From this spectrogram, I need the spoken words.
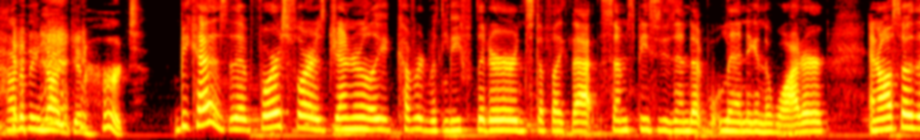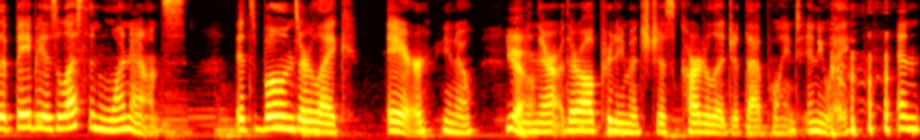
How do they not get hurt? Because the forest floor is generally covered with leaf litter and stuff like that, some species end up landing in the water. And also, the baby is less than one ounce. Its bones are like air, you know. Yeah. I mean, they're they're all pretty much just cartilage at that point, anyway. and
